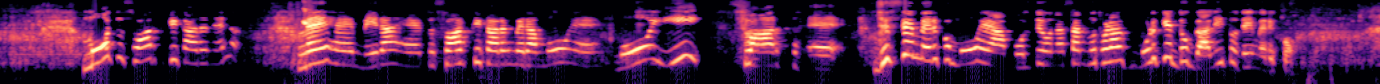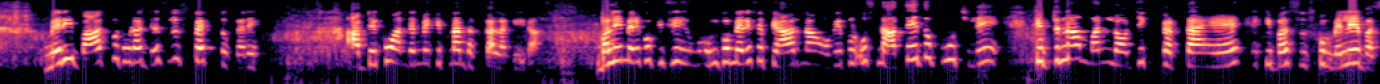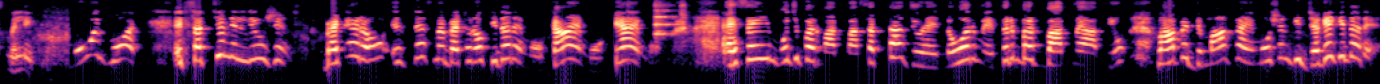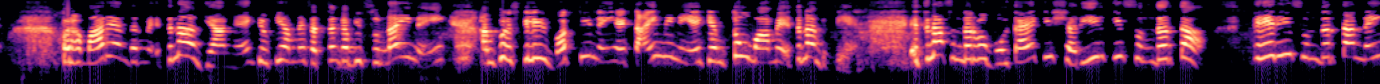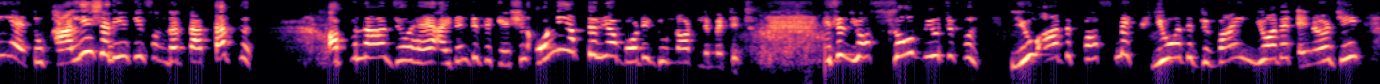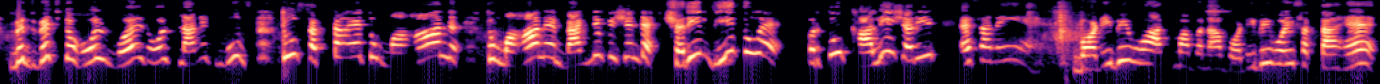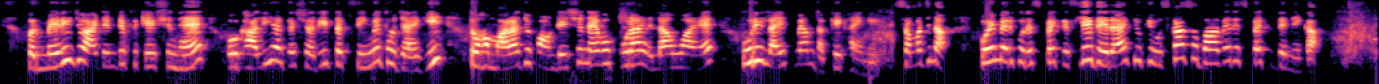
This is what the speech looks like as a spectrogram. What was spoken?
मोह तो स्वार्थ के कारण है ना। मैं है, मेरा है तो स्वार्थ के कारण मेरा मोह है। मोह ही स्वार्थ है। जिससे मेरे को मोह है, आप बोलते हो ना, सन, वो थोड़ा मुड़ के दो, गाली तो दे मेरे को। मेरी बात को थोड़ा डिसरिस्पेक्ट तो करे। आप देखो अंदर में कितना धक्का लगेगा। भले मेरे को किसी, उनको मेरे से प्यार ना होवे, पर उस नाते तो पूछ ले, कितना मन लॉजिक करता है कि बस उसको मिले, बस मिले। Moh is what it's such an illusion बैठे रहो इजनेस में बैठे रहो, किधर है मोह क्या है मोह क्या है मोह ऐसे ही मुझ परमात्मा, सत्ता जो है, नोर में, फिर बात में आती हूँ, वहाँ पे दिमाग का इमोशन की जगह किधर है? पर हमारे अंदर में इतना ज्ञान है क्योंकि हमने सत्संग कभी सुना ही नहीं, हमको इसके लिए वक्त ही नहीं है टाइम ही नहीं है कि हम तू वहाँ में इतना बिज़ी है। इतना सुंदर वो बोलता है कि शरीर की सुंदरता, तेरी सुंदरता नहीं है, तू खाली शरीर की सुंदरता तक अपना जो है identification only up till your body do not limit it it is your so beautiful you are the cosmic, you are the divine, you are that energy with which the whole world, whole planet moves. तू सत्ता है, तू महान तू महान है magnificent है, शरीर भी तू है, पर तू खाली शरीर, ऐसा नहीं है। बॉडी भी वो आत्मा बना बॉडी भी वही सत्ता है, पर मेरी जो आइडेंटिफिकेशन है, वो खाली अगर शरीर तक सीमित हो जाएगी तो हमारा जो फाउंडेशन है, वो पूरा हिला हुआ है, पूरी लाइफ में हम धक्के खाएँगे। समझना? कोई मेरे को रिस्पेक्ट इसलिए दे रहा है क्योंकि उसका स्वभाव है रिस्पेक्ट देने का।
